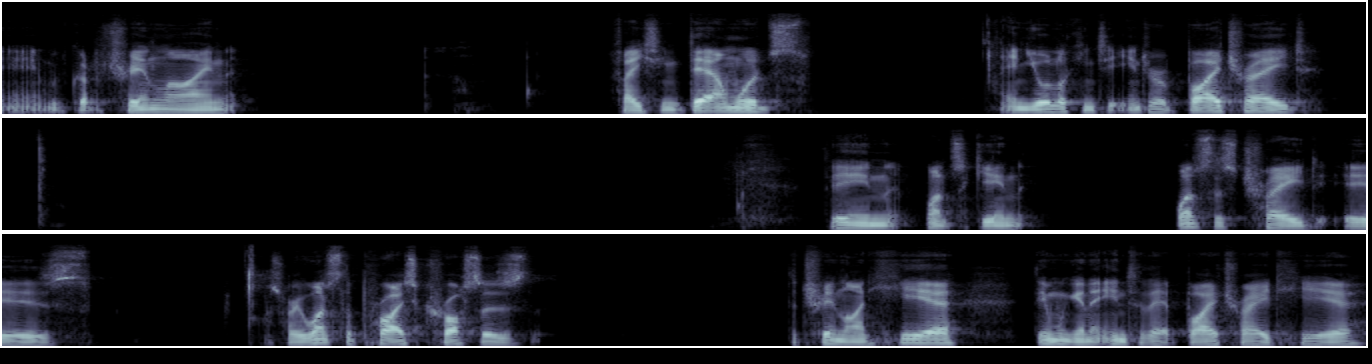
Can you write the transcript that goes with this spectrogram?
And we've got a trend line facing downwards and you're looking to enter a buy trade, then once again, once this trade is, sorry, once the price crosses the trend line here, then we're going to enter that buy trade here.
